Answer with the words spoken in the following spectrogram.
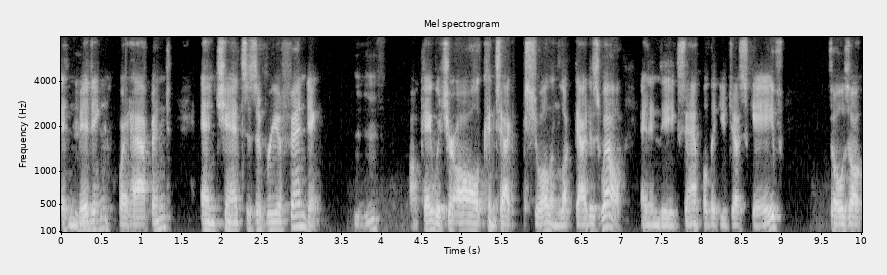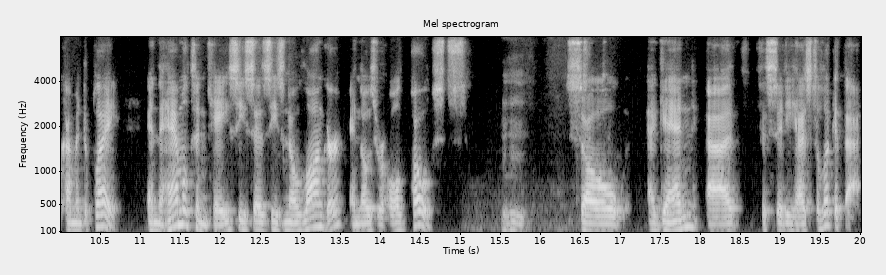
admitting mm-hmm. what happened, and chances of reoffending. Mm-hmm. Okay, which are all contextual and looked at as well. And in the example that you just gave, those all come into play. In the Hamilton case, he says he's no longer, and those were old posts. Mm-hmm. So again, uh, the city has to look at that.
